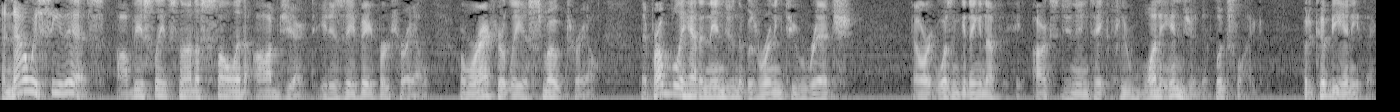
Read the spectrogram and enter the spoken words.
And now we see this. Obviously, it's not a solid object. It is a vapor trail, or more accurately, a smoke trail. They probably had an engine that was running too rich or it wasn't getting enough oxygen intake through one engine, it looks like. But it could be anything.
